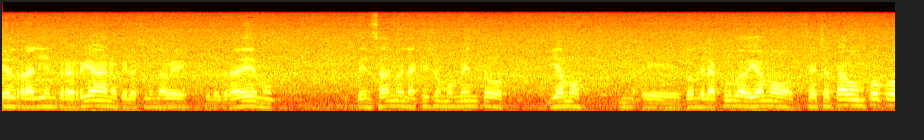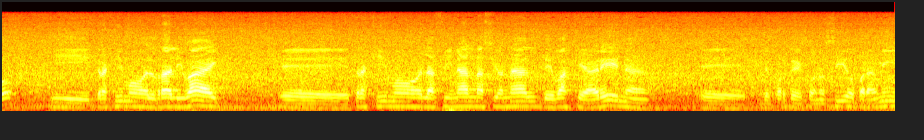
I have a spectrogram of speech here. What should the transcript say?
el rally entrerriano, que es la segunda vez que lo traemos, pensando en aquellos momentos, digamos, eh, donde la curva, digamos, se achataba un poco y trajimos el rally bike, eh, trajimos la final nacional de básquet arena, eh, deporte conocido para mí,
